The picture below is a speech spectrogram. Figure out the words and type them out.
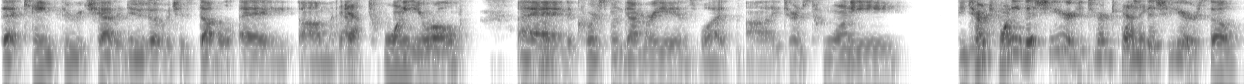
that came through Chattanooga, which is double A, um, Yeah. as twenty year old, and of course Montgomery is what uh, he turns twenty. He turned twenty this year. He turned twenty think this year. So,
